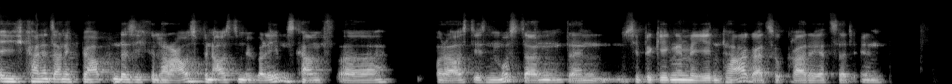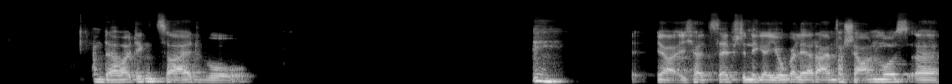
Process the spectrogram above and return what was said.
ich kann jetzt auch nicht behaupten, dass ich raus bin aus dem Überlebenskampf äh, oder aus diesen Mustern, denn sie begegnen mir jeden Tag. Also gerade jetzt halt in, in der heutigen Zeit, wo ja, ich als selbstständiger Yogalehrer einfach schauen muss, äh,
